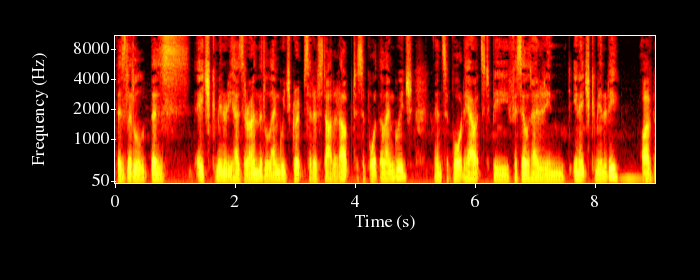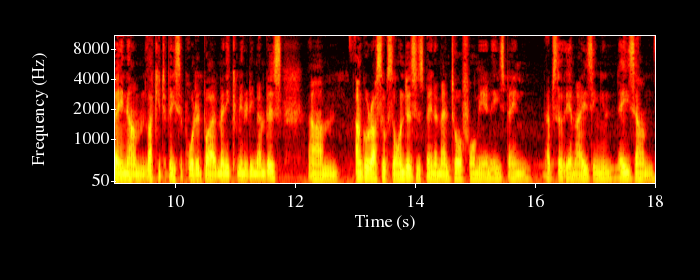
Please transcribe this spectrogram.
there's little there's each community has their own little language groups that have started up to support the language and support how it's to be facilitated in in each community. I've been um, lucky to be supported by many community members. Um, Uncle Russell Saunders has been a mentor for me, and he's been absolutely amazing. And he's um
